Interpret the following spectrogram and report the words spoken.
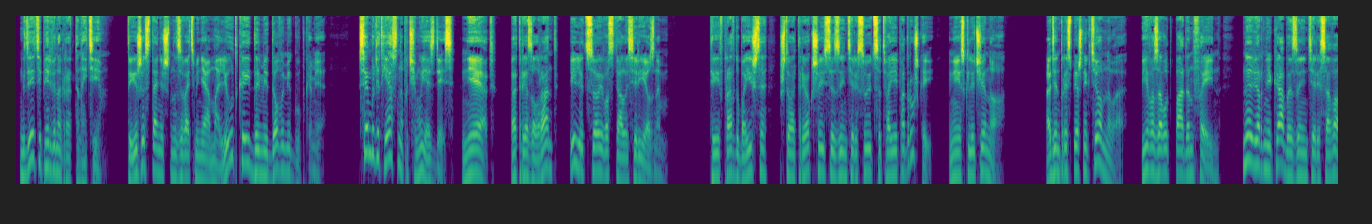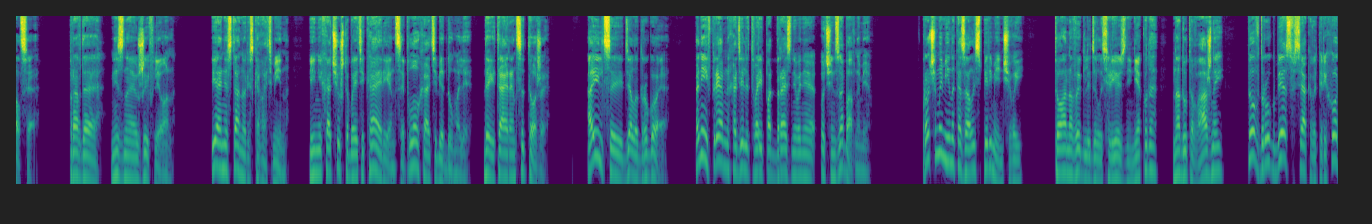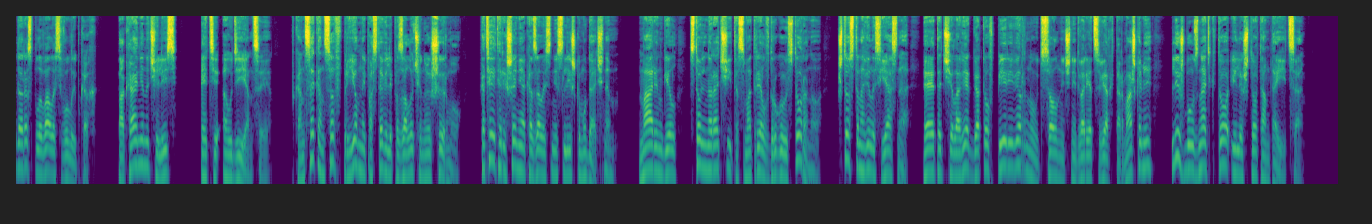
Где теперь виноград-то найти? Ты же станешь называть меня малюткой да медовыми губками. Всем будет ясно, почему я здесь». «Нет!» — отрезал Ранд, и лицо его стало серьезным. «Ты вправду боишься, что отрекшиеся заинтересуются твоей подружкой?» «Не исключено. Один приспешник темного, его зовут Падан Фейн, наверняка бы заинтересовался. Правда, не знаю, жив ли он. Я не стану рисковать, Мин, и не хочу, чтобы эти кайриенцы плохо о тебе думали, да и тайренцы тоже. А ильцы — дело другое. Они и впрямь находили твои поддразнивания очень забавными. Впрочем, и Мин оказалась переменчивой. То она выглядела серьезнее некуда, надуто важной, то вдруг без всякого перехода расплывалась в улыбках, пока не начались эти аудиенции. В конце концов, в приемной поставили позолоченную ширму, хотя это решение оказалось не слишком удачным. Марингел столь нарочито смотрел в другую сторону, что становилось ясно, этот человек готов перевернуть солнечный дворец вверх тормашками, лишь бы узнать, кто или что там таится.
